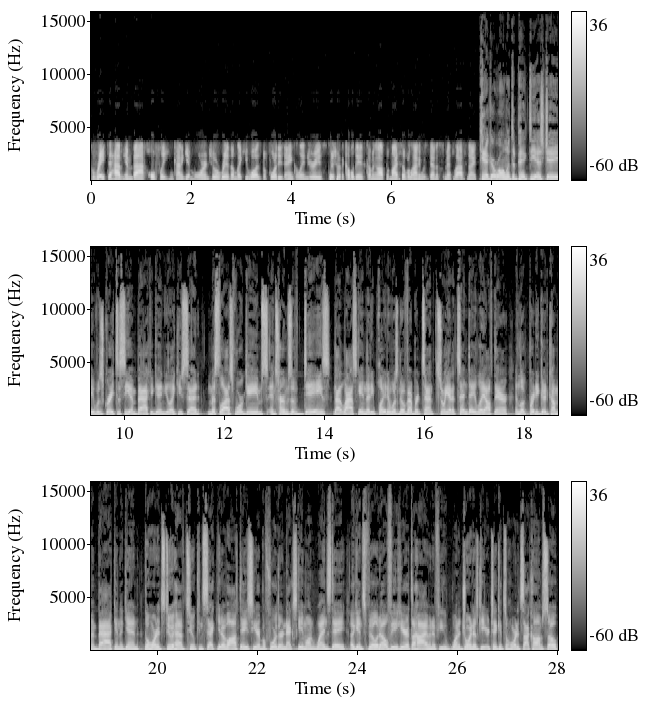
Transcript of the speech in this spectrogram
great to have him back. Hopefully, he can kind of get more into a rhythm like he was before these ankle injuries, especially with a couple days coming off. But my silver lining was Dennis Smith last night. Can't go wrong with the pick. DSJ was great to see him back again. You like you said, missed the last four games. In terms of days, that last game that he played in was November 10th, so he had a 10 day layoff there and looked pretty good coming back. And again, the Hornets do have two consecutive off days here before their next game on Wednesday against Philadelphia here at the Hive. And if you want to join us, get your tickets at Hornets.com. So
